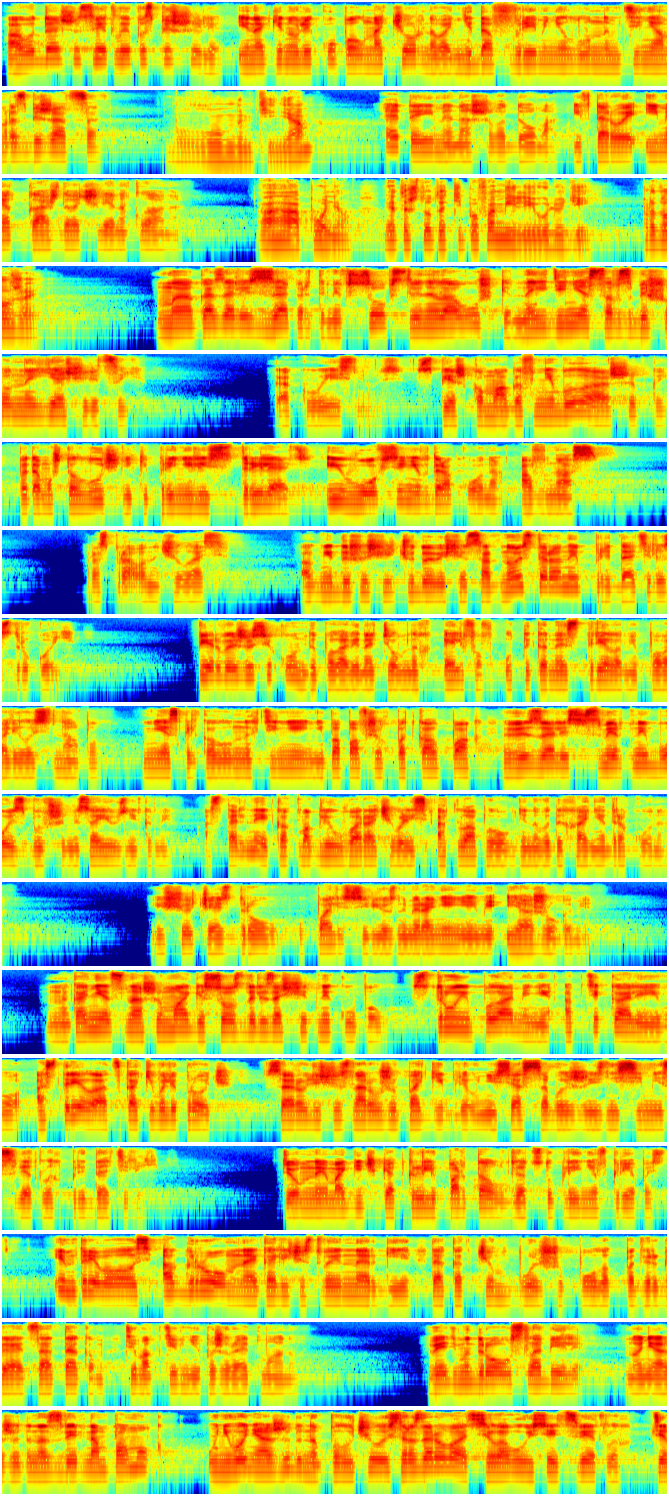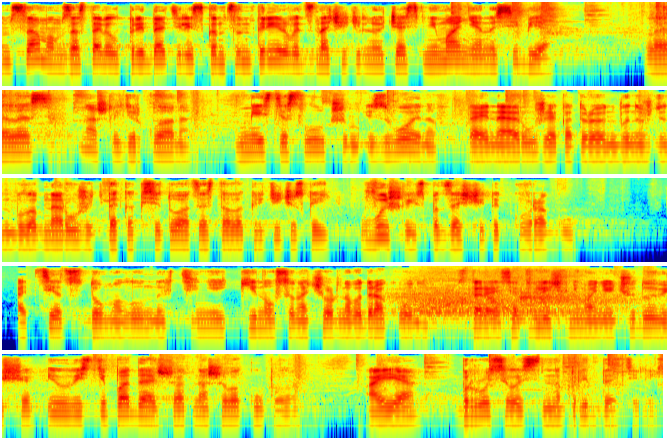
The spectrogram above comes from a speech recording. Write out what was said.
А вот дальше светлые поспешили и накинули купол на черного, не дав времени лунным теням разбежаться. Лунным теням? Это имя нашего дома и второе имя каждого члена клана. Ага, понял. Это что-то типа фамилии у людей. Продолжай. Мы оказались запертыми в собственной ловушке наедине со взбешенной ящерицей. Как выяснилось, спешка магов не была ошибкой, потому что лучники принялись стрелять и вовсе не в дракона, а в нас. Расправа началась. Огнедышащие чудовища с одной стороны, предатели с другой. Первые же секунды половина темных эльфов, утыканная стрелами, повалилась на пол. Несколько лунных теней, не попавших под колпак, ввязались в смертный бой с бывшими союзниками. Остальные, как могли, уворачивались от лапы огненного дыхания дракона. Еще часть дроу упали с серьезными ранениями и ожогами. Наконец, наши маги создали защитный купол. Струи пламени обтекали его, а стрелы отскакивали прочь. Сородичи снаружи погибли, унеся с собой жизни семи светлых предателей. Темные магички открыли портал для отступления в крепость. Им требовалось огромное количество энергии, так как чем больше полок подвергается атакам, тем активнее пожирает ману. Ведьмы Дроу слабели, но неожиданно зверь нам помог. У него неожиданно получилось разорвать силовую сеть светлых, тем самым заставил предателей сконцентрировать значительную часть внимания на себе. Лайлес, наш лидер клана, вместе с лучшим из воинов, тайное оружие, которое он вынужден был обнаружить, так как ситуация стала критической, вышли из-под защиты к врагу. Отец дома лунных теней кинулся на черного дракона, стараясь отвлечь внимание чудовища и увести подальше от нашего купола. А я бросилась на предателей.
